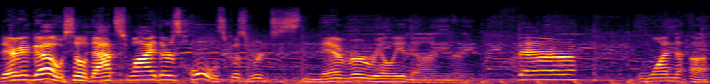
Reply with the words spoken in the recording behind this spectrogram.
There you go. So that's why there's holes, because we're just never really done. Fair one up.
